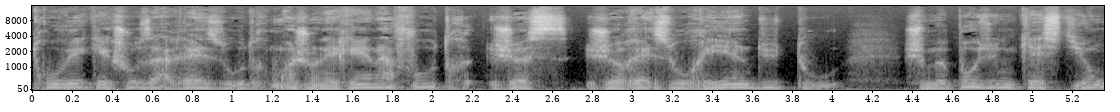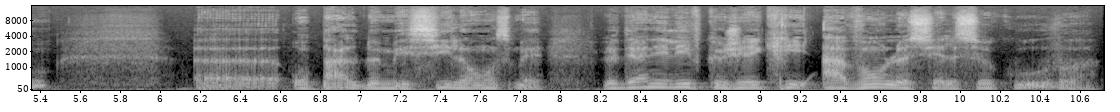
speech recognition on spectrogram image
trouver quelque chose à résoudre. Moi, j'en ai rien à foutre. Je, je résous rien du tout. Je me pose une question. Euh, on parle de mes silences, mais le dernier livre que j'ai écrit avant Le ciel se couvre,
